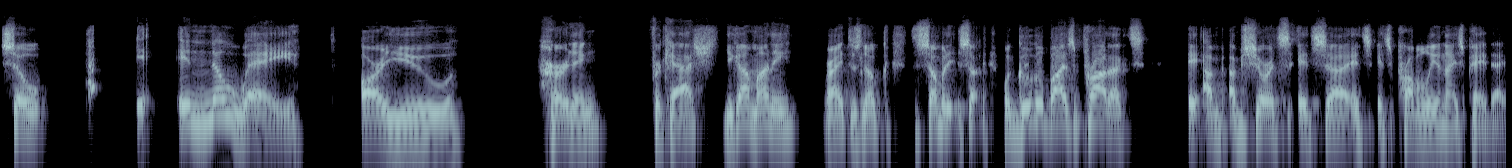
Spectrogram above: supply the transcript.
So, in no way are you hurting for cash. You got money, right? There's no somebody. So when Google buys a product, it, I'm, I'm sure it's it's uh, it's it's probably a nice payday.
